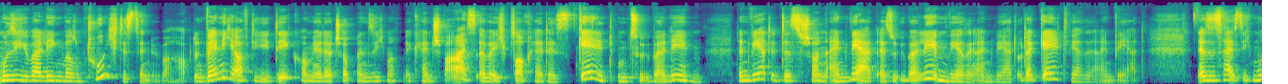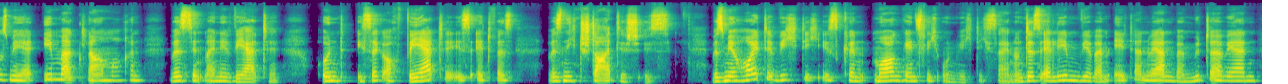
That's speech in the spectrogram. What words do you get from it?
muss ich überlegen, warum tue ich das denn überhaupt? Und wenn ich auf die Idee komme, ja, der Job an sich macht mir keinen Spaß, aber ich brauche ja das Geld, um zu überleben, dann wäre das schon ein Wert. Also Überleben wäre ein Wert oder Geld wäre ein Wert. Also das heißt, ich muss mir ja immer klar machen, was sind meine Werte. Und ich sage auch, Werte ist etwas, was nicht statisch ist. Was mir heute wichtig ist, kann morgen gänzlich unwichtig sein. Und das erleben wir beim Elternwerden, beim Mütterwerden,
